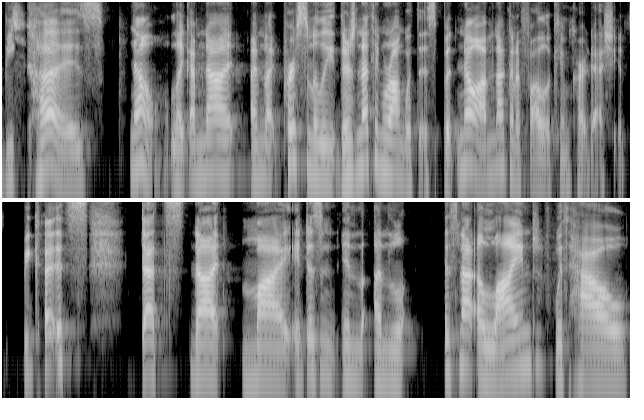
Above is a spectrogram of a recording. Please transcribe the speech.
because no, like I'm not I'm like personally there's nothing wrong with this, but no, I'm not going to follow Kim Kardashian because that's not my it doesn't in un, it's not aligned with how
